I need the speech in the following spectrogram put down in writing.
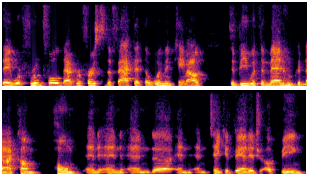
they were fruitful. That refers to the fact that the women came out to be with the men who could not come home and and and uh, and and take advantage of being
